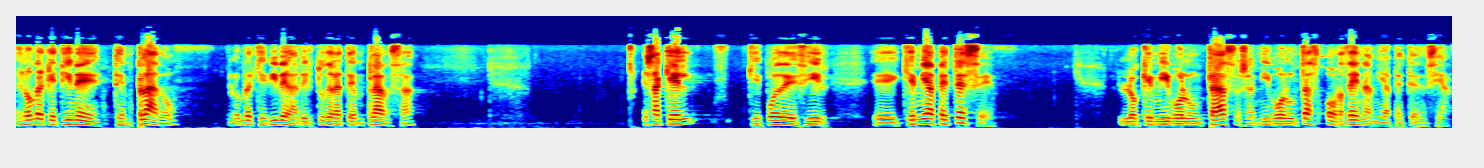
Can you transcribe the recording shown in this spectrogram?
el hombre que tiene templado, el hombre que vive la virtud de la templanza, es aquel que puede decir, eh, ¿qué me apetece? Lo que mi voluntad, o sea, mi voluntad ordena mi apetencia.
